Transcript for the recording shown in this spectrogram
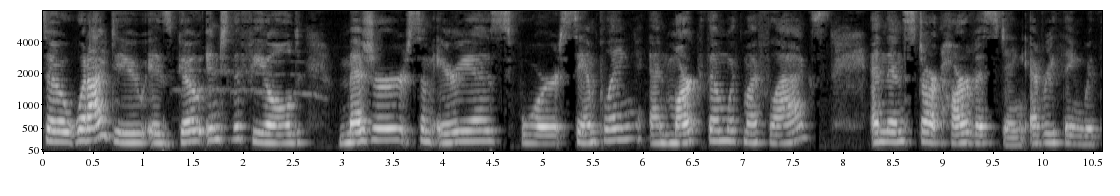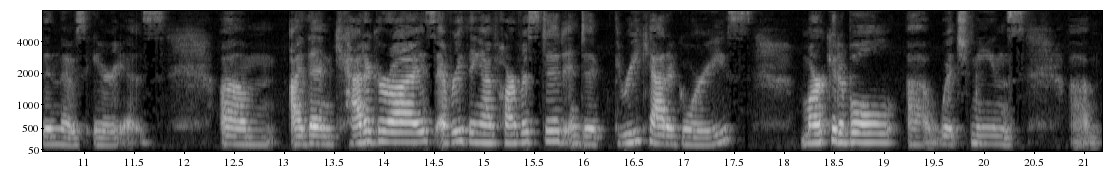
So, what I do is go into the field, measure some areas for sampling, and mark them with my flags, and then start harvesting everything within those areas. Um, I then categorize everything I've harvested into three categories marketable, uh, which means um,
